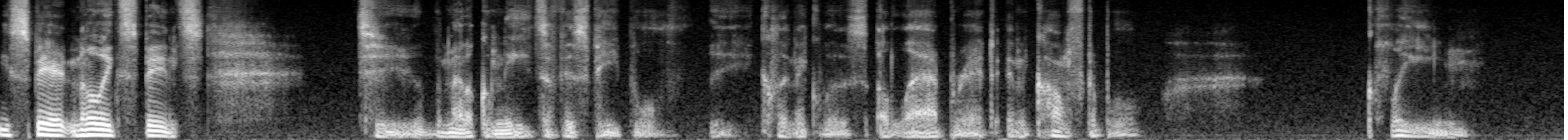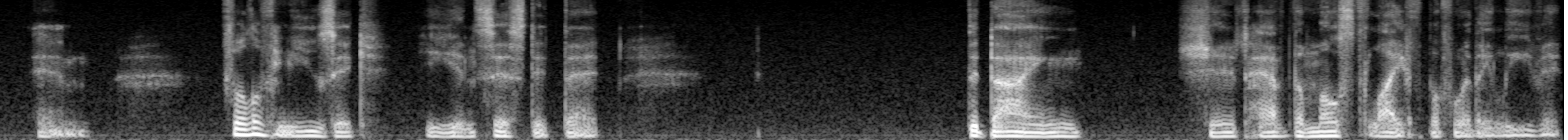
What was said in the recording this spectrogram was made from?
He spared no expense to the medical needs of his people. The clinic was elaborate and comfortable, clean, and full of music. He insisted that the dying should have the most life before they leave it.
